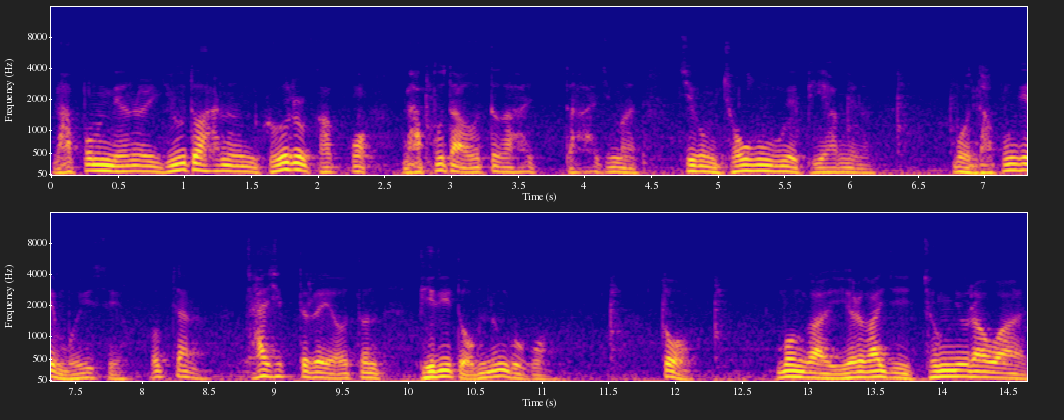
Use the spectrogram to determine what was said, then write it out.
나쁜 면을 유도하는 그거를 갖고 나쁘다 어떠가 하지만 지금 조국에 비하면 뭐 나쁜 게 뭐 있어요? 없잖아. 자식들의 어떤 비리도 없는 거고 또 뭔가 여러 가지 정유라와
